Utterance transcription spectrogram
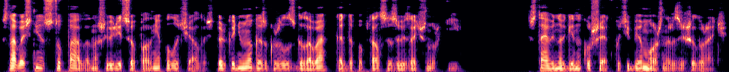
Слабость не отступала, но шевелиться вполне получалось, только немного сгрузилась голова, когда попытался завязать шнурки. «Ставь ноги на кушетку, тебе можно», — разрешил врач.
